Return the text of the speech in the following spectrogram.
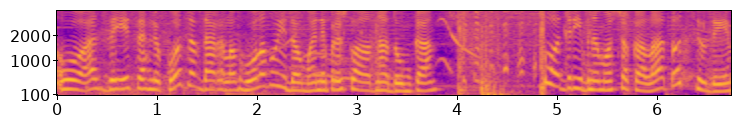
О, здається, глюкоза вдарила в голову, і до мене прийшла одна думка. Подрібнемо шоколад от сюди.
